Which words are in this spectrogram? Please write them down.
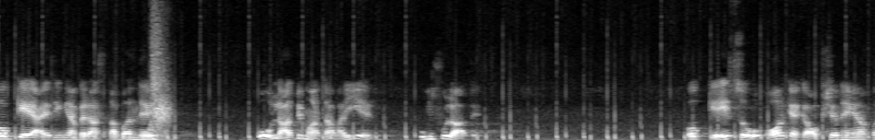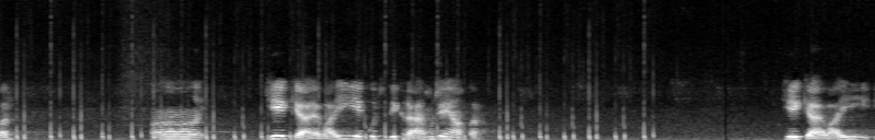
ओके आई थिंक यहाँ पे रास्ता बंद है। ओ लात भी मारता भाई ये लात है। ओके सो और क्या क्या ऑप्शन है यहाँ पर? आ, ये क्या है भाई? ये कुछ दिख रहा है मुझे यहाँ पर। ये क्या है भाई?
